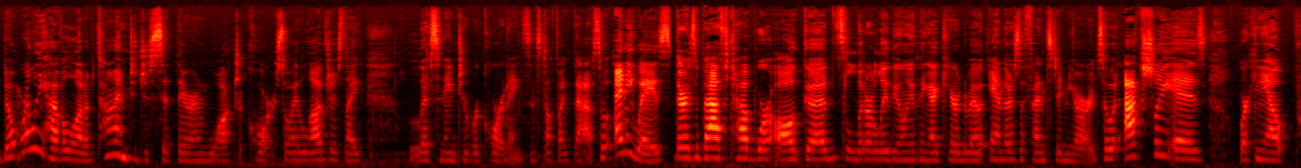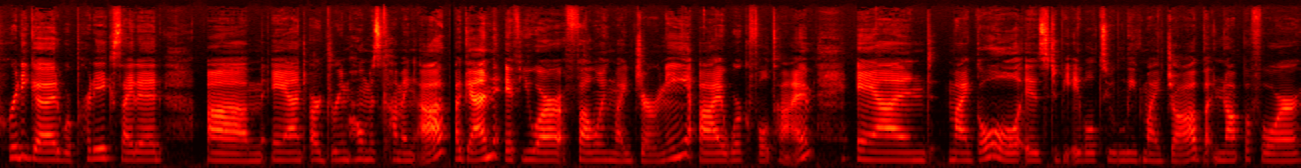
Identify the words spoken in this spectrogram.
don't really have a lot of time to just sit there and watch a course. So I love just like listening to recordings and stuff like that. So, anyways, there's a bathtub. We're all good. It's literally the only thing I cared about. And there's a fenced in yard. So, it actually is working out pretty good. We're pretty excited. Um, and our dream home is coming up. Again, if you are following my journey, I work full time, and my goal is to be able to leave my job, but not before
